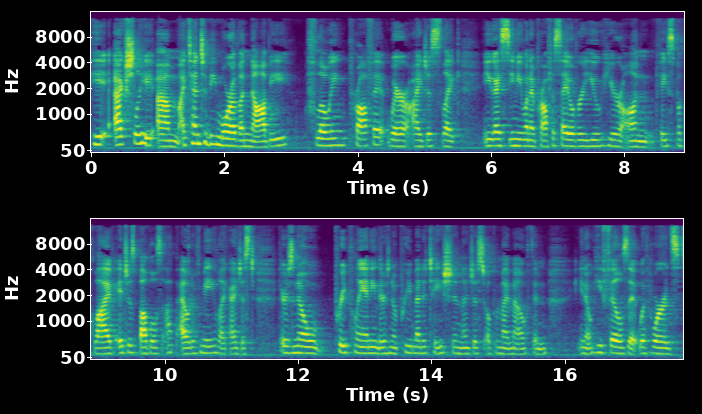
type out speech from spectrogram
He actually, um, I tend to be more of a Nabi flowing prophet where I just like, you guys see me when I prophesy over you here on Facebook Live, it just bubbles up out of me. Like I just, there's no pre planning, there's no premeditation. I just open my mouth and, you know, He fills it with words.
